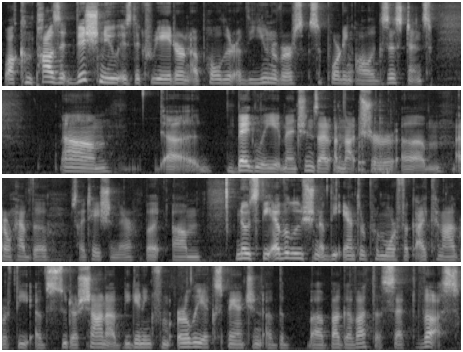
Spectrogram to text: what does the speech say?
while composite Vishnu is the creator and upholder of the universe, supporting all existence. Um, uh, Begley, it mentions, I, am not sure, um, I don't have the citation there, but um, notes the evolution of the anthropomorphic iconography of Sudarshana, beginning from early expansion of the uh, Bhagavata sect thus.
